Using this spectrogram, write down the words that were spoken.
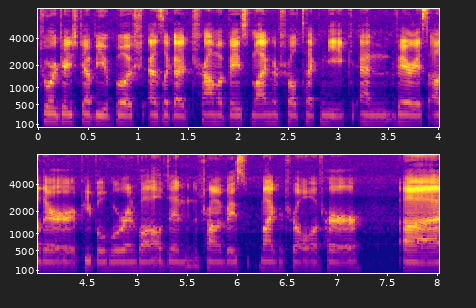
george h.w bush as like a trauma-based mind control technique and various other people who were involved in the trauma-based mind control of her uh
